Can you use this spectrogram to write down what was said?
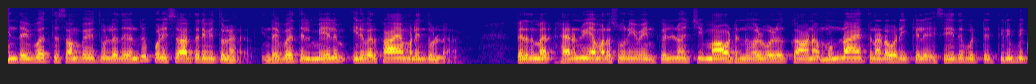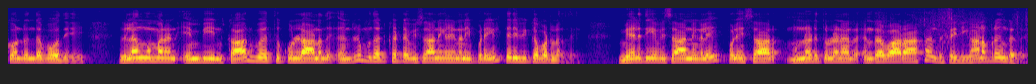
இந்த விபத்து சம்பவித்துள்ளது என்று போலீசார் தெரிவித்துள்ளனர். இந்த விபத்தில் மேலும் இருவர் காயமடைந்துள்ளனர். பிரதமர் ஹரணி அமரசூரியவின் கிளிநொச்சி மாவட்ட நிகழ்வுகளுக்கான முன்னாயத்த நடவடிக்கைகளை செய்துவிட்டு திரும்பிக் கொண்டிருந்த போது இளங்குமரன் எம்பியின் கார் விபத்துக்குள்ளானது என்று முதற்கட்ட விசாரணைகளின் அடிப்படையில் தெரிவிக்கப்பட்டுள்ளது. மேலதிக விசாரணைகளை போலீசார் முன்னெடுத்துள்ளனர் என்றவாறாக அந்த செய்தி காணப்படுகின்றது.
